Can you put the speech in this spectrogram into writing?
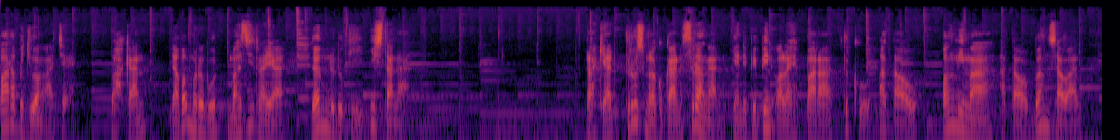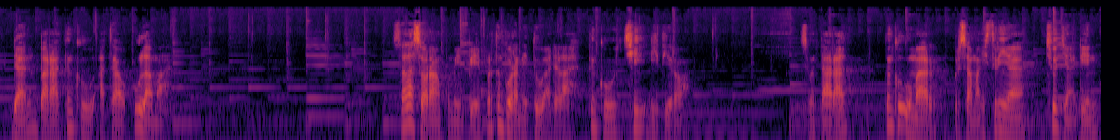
para pejuang Aceh, bahkan dapat merebut Masjid Raya dan menduduki istana. Rakyat terus melakukan serangan yang dipimpin oleh para teku atau panglima atau bangsawan dan para tengku atau ulama. Salah seorang pemimpin pertempuran itu adalah Tengku Ci Ditiro. Sementara Tengku Umar bersama istrinya, Cut Din,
